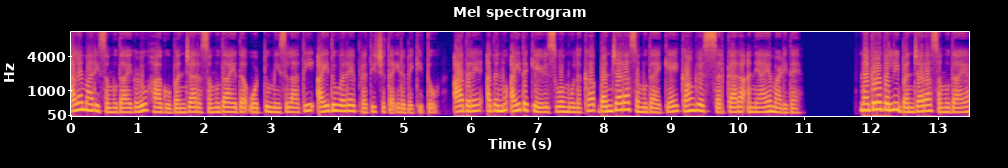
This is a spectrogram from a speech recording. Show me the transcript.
ಅಲೆಮಾರಿ ಸಮುದಾಯಗಳು ಹಾಗೂ ಬಂಜಾರ ಸಮುದಾಯದ ಒಟ್ಟು ಮೀಸಲಾತಿ ಐದೂವರೆ ಪ್ರತಿಶತ ಇರಬೇಕಿತ್ತು. ಆದರೆ ಅದನ್ನು ಐದಕ್ಕೆ ಇಳಿಸುವ ಮೂಲಕ ಬಂಜಾರ ಸಮುದಾಯಕ್ಕೆ ಕಾಂಗ್ರೆಸ್ ಸರ್ಕಾರ ಅನ್ಯಾಯ ಮಾಡಿದೆ. ನಗರದಲ್ಲಿ ಬಂಜಾರ ಸಮುದಾಯ,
